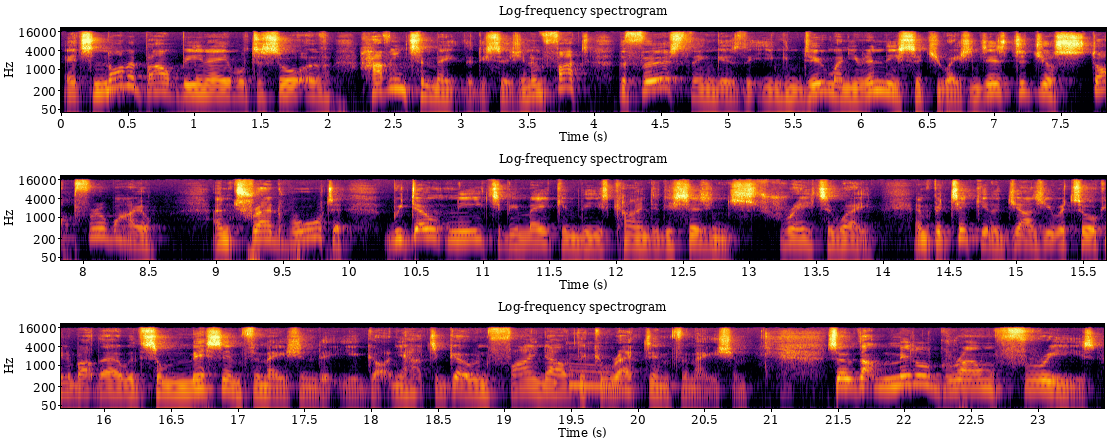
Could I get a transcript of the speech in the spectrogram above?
It's not about being able to sort of having to make the decision. In fact, the first thing is that you can do when you're in these situations is to just stop for a while and tread water. We don't need to be making these kind of decisions straight away. In particular, Jas, you were talking about there with some misinformation that you got, and you had to go and find out the mm. correct information. So that middle ground freeze.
